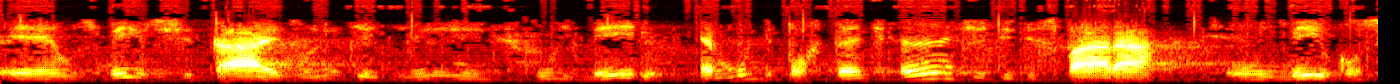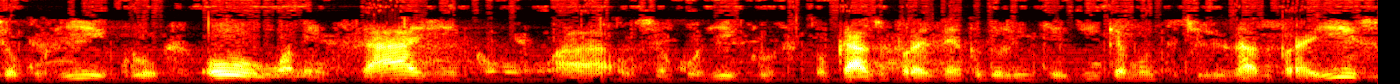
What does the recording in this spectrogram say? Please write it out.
é, os meios digitais, o LinkedIn, o e-mail, é muito importante, antes de disparar um e-mail com o seu currículo ou uma mensagem com a, o seu currículo, no caso, por exemplo, do LinkedIn, que é muito utilizado para isso,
